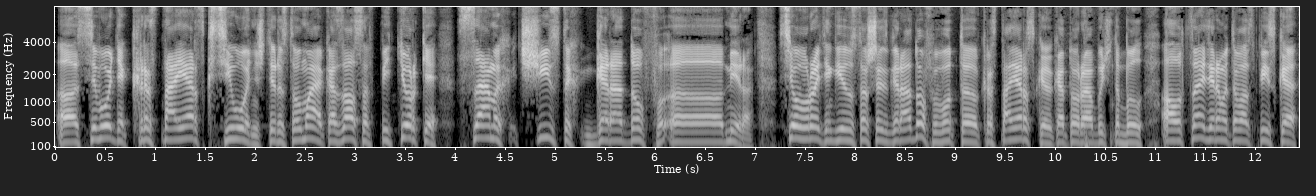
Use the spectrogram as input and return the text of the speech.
э, сегодня Красноярск, сегодня, 14 мая, оказался оказался в пятерке самых чистых городов э, мира. Всего в рейтинге 96 городов, и вот э, Красноярск, который обычно был аутсайдером этого списка,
